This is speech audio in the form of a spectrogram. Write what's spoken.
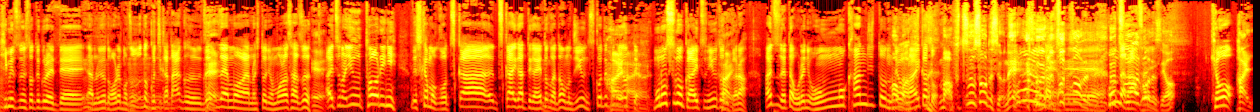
秘密にしとってくれて、あの、よと俺もずっと口固く、全然もうあの人にも漏らさずええ、あいつの言う通りに、で、しかもこう、使、使い勝手がええとこはどうも自由に使ってくれよってものすごくあいつに言うとるから、あいつ絶対俺に恩を感じとんではないかと。まあ普通そうですよね。普通そうです。ほんなら普通はそうですよ。今日、はい。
